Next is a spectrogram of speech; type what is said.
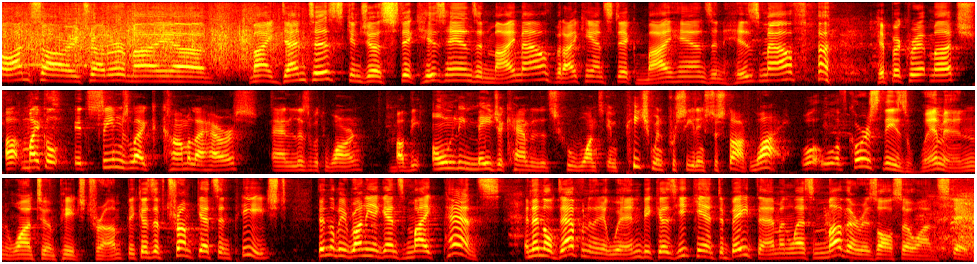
Oh, I'm sorry, Trevor. My uh, my dentist can just stick his hands in my mouth, but I can't stick my hands in his mouth. Hypocrite much? Uh, Michael, it seems like Kamala Harris and Elizabeth Warren are the only major candidates who want impeachment proceedings to start. Why? Well, well, of course, these women want to impeach Trump because if Trump gets impeached, then they'll be running against Mike Pence. And then they'll definitely win because he can't debate them unless Mother is also on stage.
